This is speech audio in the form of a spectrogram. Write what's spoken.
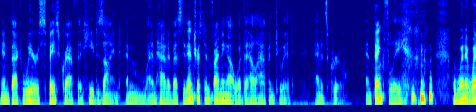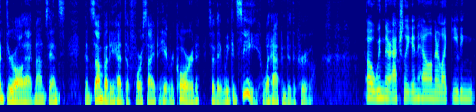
In fact, Weir's spacecraft that he designed and, and had a vested interest in finding out what the hell happened to it and its crew. And thankfully, when it went through all that nonsense, then somebody had the foresight to hit record so that we could see what happened to the crew. Oh, when they're actually in hell and they're like eating,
